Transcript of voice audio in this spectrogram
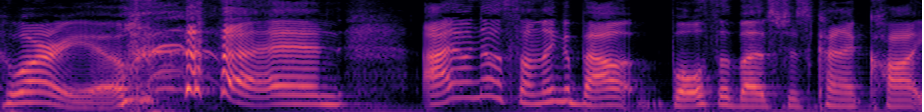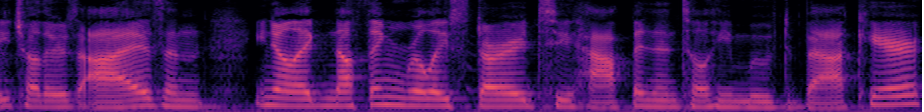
"Who are you?" and I don't know, something about both of us just kind of caught each other's eyes. And, you know, like nothing really started to happen until he moved back here.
